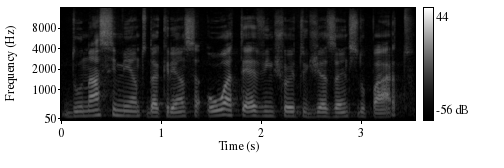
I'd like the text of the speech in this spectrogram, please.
do nascimento da criança ou até 28 dias antes do parto.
